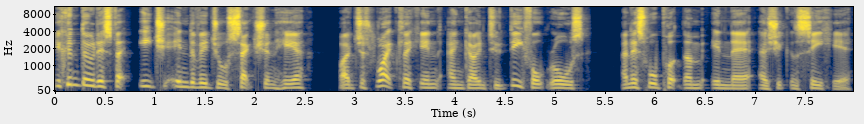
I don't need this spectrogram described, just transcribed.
You can do this for each individual section here by just right clicking and going to default rules and this will put them in there as you can see here.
